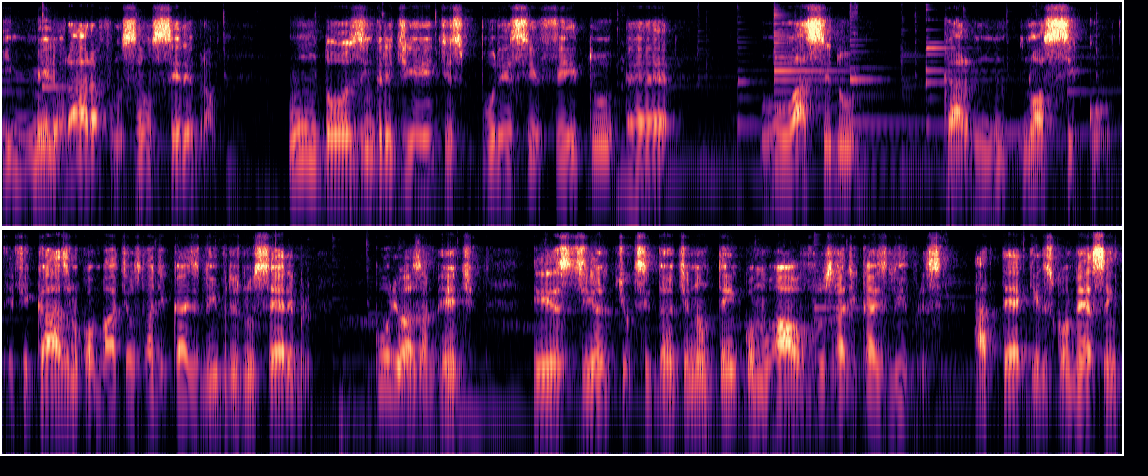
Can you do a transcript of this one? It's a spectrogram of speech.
e melhorar a função cerebral. Um dos ingredientes por esse efeito é o ácido carnóxico, eficaz no combate aos radicais livres no cérebro. Curiosamente, este antioxidante não tem como alvo os radicais livres, até que eles comecem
